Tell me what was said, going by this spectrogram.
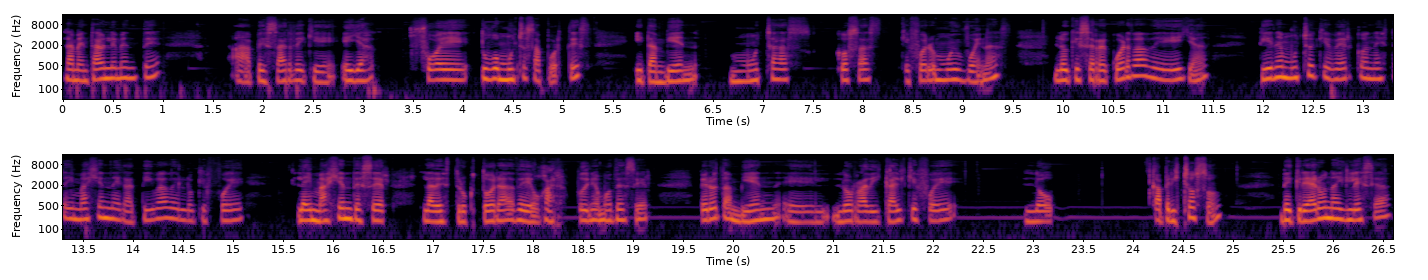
Lamentablemente, a pesar de que ella fue, tuvo muchos aportes y también muchas cosas que fueron muy buenas, lo que se recuerda de ella tiene mucho que ver con esta imagen negativa de lo que fue la imagen de ser la destructora de hogar, podríamos decir, pero también eh, lo radical que fue, lo caprichoso de crear una iglesia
